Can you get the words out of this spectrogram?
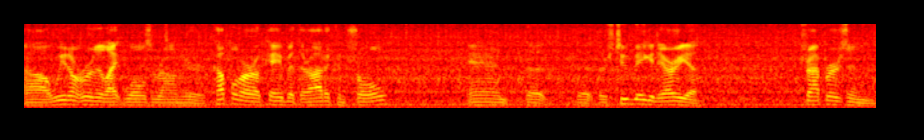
uh, we don't really like wolves around here. A couple are okay, but they're out of control. And the, the there's too big an area. Trappers and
